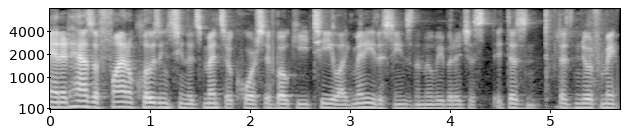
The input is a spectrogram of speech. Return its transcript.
And it has a final closing scene that's meant to, of course, evoke ET, like many of the scenes in the movie, but it just it doesn't doesn't do it for me.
